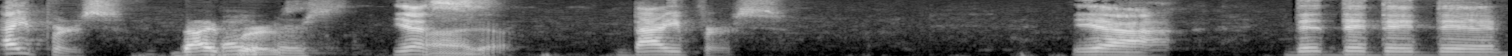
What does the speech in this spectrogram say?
Diapers. diapers. Diapers. Yes. Ah, yeah. Diapers. Yeah. The, the, the, the,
